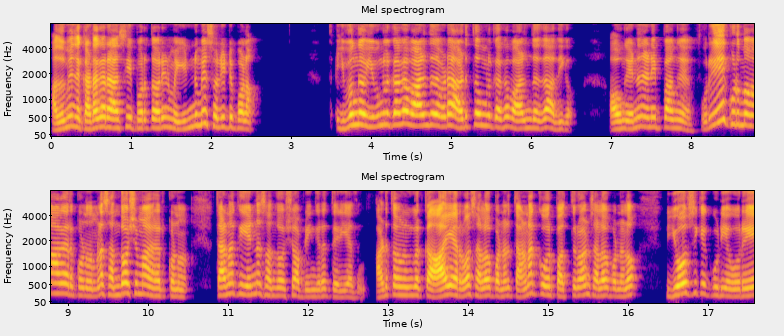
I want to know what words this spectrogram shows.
அதுவுமே இந்த கடக ராசியை பொறுத்தவரை நம்ம இன்னுமே சொல்லிட்டு போகலாம் இவங்க இவங்களுக்காக வாழ்ந்ததை விட அடுத்தவங்களுக்காக வாழ்ந்தது தான் அதிகம். அவங்க என்ன நினைப்பாங்க? ஒரே குடும்பமாக இருக்கணும். நம்மள சந்தோஷமாக இருக்கணும். தனக்கு என்ன சந்தோஷம் அப்படிங்கிறது தெரியாது. அடுத்தவங்களுக்கு ஆயிரம் ரூபா செலவு பண்ணாலும் தனக்கு ஒரு பத்து ரூபான்னு செலவு பண்ணாலும் யோசிக்கக்கூடிய ஒரே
